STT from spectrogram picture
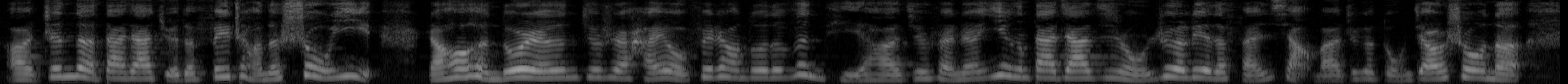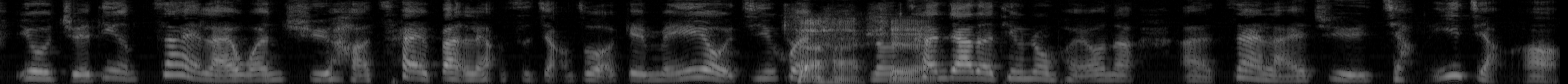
啊，真的大家觉得非常的受益。然后很多人就是还有非常多的问题哈，就反正应大家这种热烈的反响吧，这个董教授呢又决定再来湾区哈，再办两次讲座，给没有机会 能参加的听众朋友呢，呃再来去讲一讲。啊，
